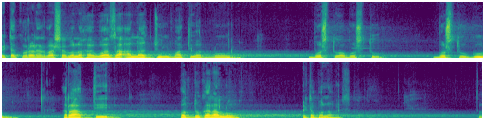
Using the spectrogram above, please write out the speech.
এটা কোরআনের ভাষায় বলা হয়, ওয়াজা আল্লাহ জুল মাতি নূর। বস্তু অবস্তু, বস্তু গুণ, রাত দিন, অন্ধকার আলো, এটা বলা হয়েছে। তো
